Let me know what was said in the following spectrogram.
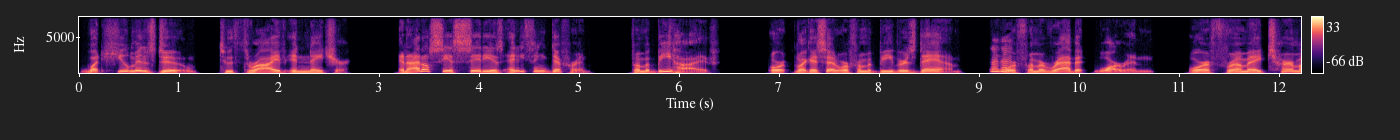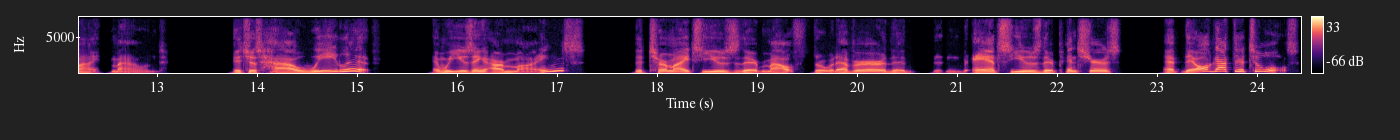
what humans do to thrive in nature. And I don't see a city as anything different from a beehive, or like I said, or from a beaver's dam, mm-hmm. or from a rabbit warren, or from a termite mound. It's just how we live. And we're using our minds. The termites use their mouth or whatever. The, the ants use their pincers. Eh, they all got their tools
